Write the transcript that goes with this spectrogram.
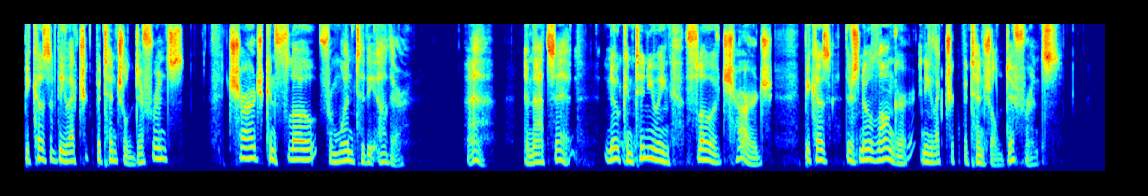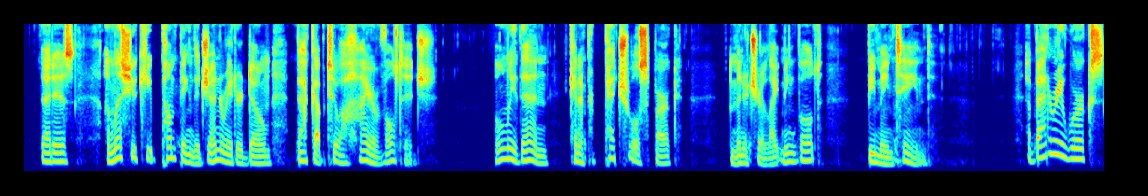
Because of the electric potential difference, charge can flow from one to the other. Ah, and that's it. No continuing flow of charge because there's no longer an electric potential difference. That is, unless you keep pumping the generator dome back up to a higher voltage. Only then can a perpetual spark, a miniature lightning bolt, be maintained. A battery works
